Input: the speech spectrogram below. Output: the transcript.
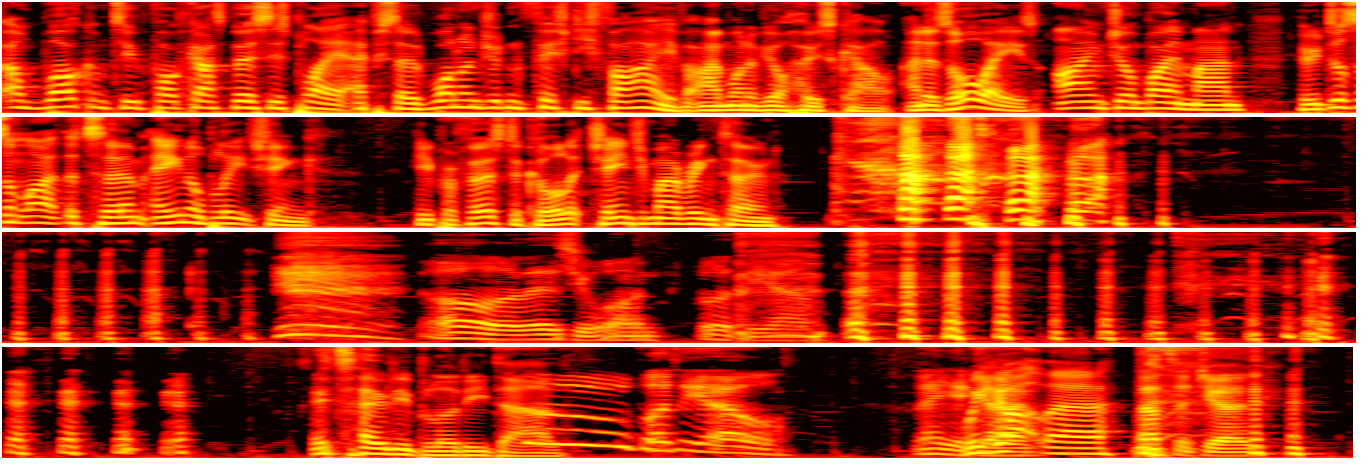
Hello and welcome to Podcast versus Player, episode 155. I'm one of your hosts, Cal, and as always, I'm joined by a man who doesn't like the term anal bleaching. He prefers to call it changing my ringtone. Oh, there's your one. Bloody hell. It's only bloody Dan. Oh, bloody hell. There you We go. We got there. That's a joke.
